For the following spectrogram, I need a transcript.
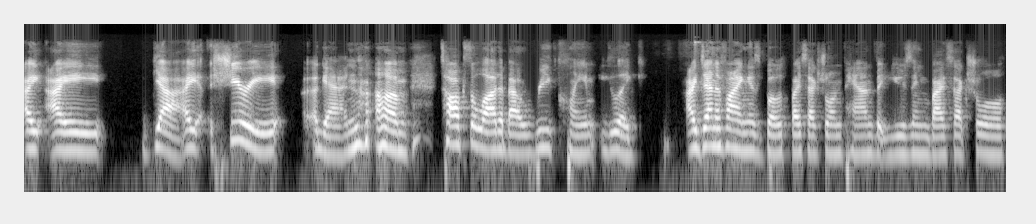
i i yeah i shiri again um talks a lot about reclaim like identifying as both bisexual and pan but using bisexual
